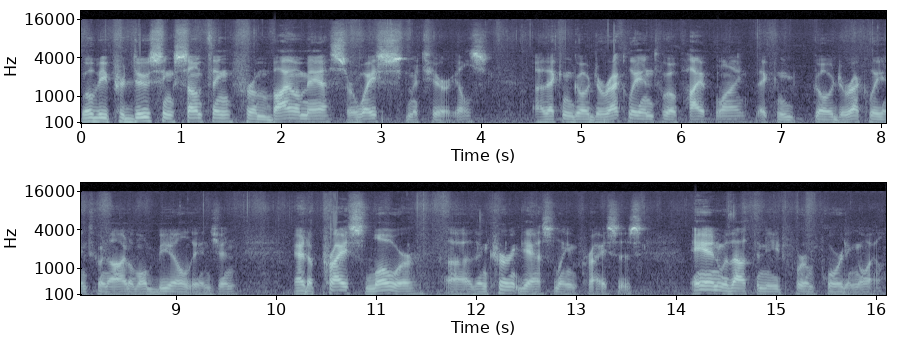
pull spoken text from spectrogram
we'll be producing something from biomass or waste materials uh, that can go directly into a pipeline, that can go directly into an automobile engine, at a price lower uh, than current gasoline prices and without the need for importing oil.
